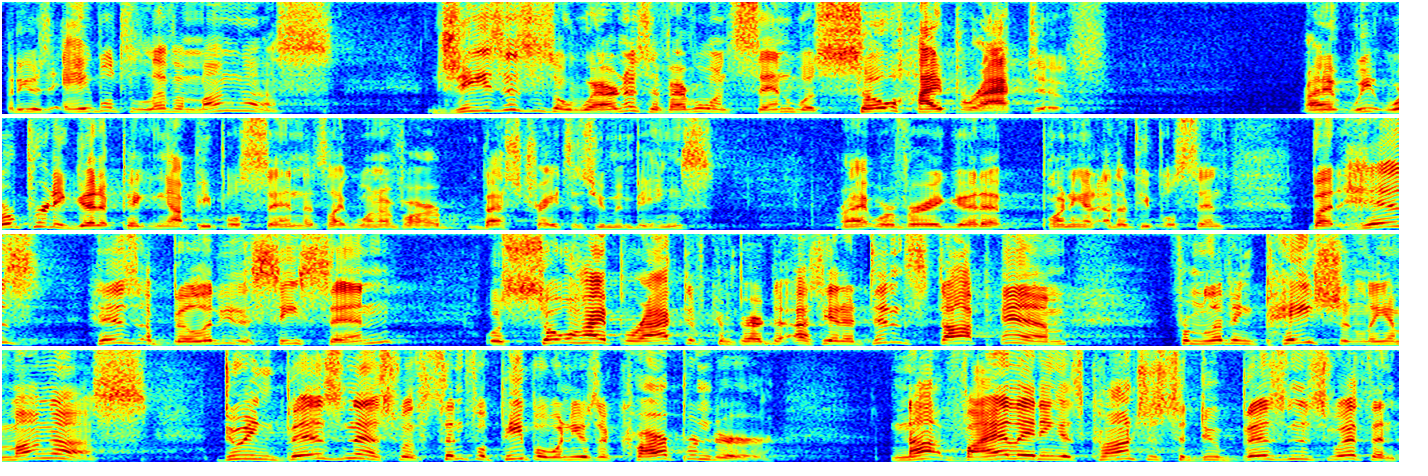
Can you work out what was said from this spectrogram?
but he was able to live among us. Jesus' awareness of everyone's sin was so hyperactive, right? We, we're pretty good at picking out people's sin. It's like one of our best traits as human beings, right? We're very good at pointing out other people's sin. But his, his ability to see sin was so hyperactive compared to us, yet it didn't stop him from living patiently among us, doing business with sinful people when he was a carpenter not violating his conscience to do business with and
